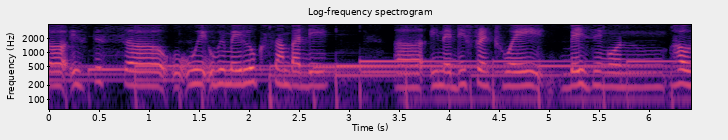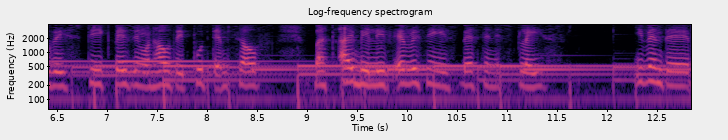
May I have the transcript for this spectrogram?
uh, is this uh, we, we may look somebody uh, in a different way basing on how they speak basing on how they put themselves but i believe everything is best in its place even the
